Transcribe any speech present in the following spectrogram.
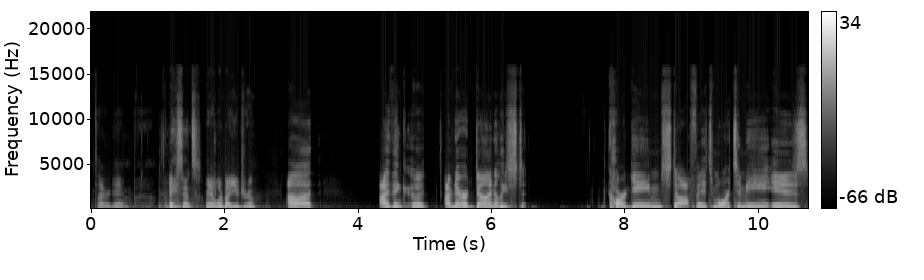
entire game. But uh, That makes sense. yeah, what about you, Drew? Uh, I think uh, I've never done at least card game stuff. It's more to me is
